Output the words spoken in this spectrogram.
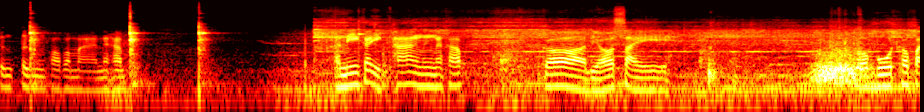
ตึงๆพอประมาณนะครับ อันนี้ก็อีกข้างหนึ่งนะครับ ก็เดี๋ยวใส่ตัวบูทเข้าไป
